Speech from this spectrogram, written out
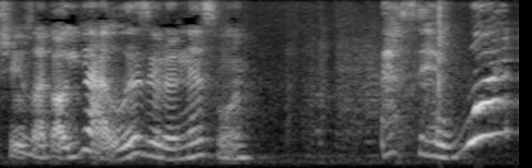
She was like, "Oh, you got a lizard in this one." I said, "What?"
